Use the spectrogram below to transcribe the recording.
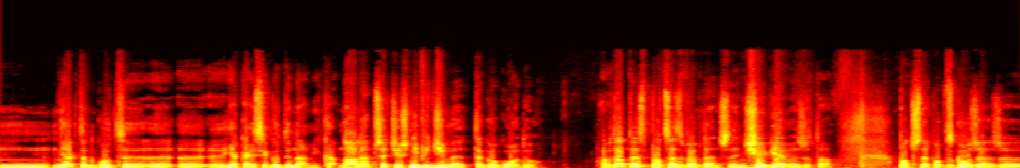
mm, jak ten głód, e, e, e, jaka jest jego dynamika. No ale przecież nie widzimy tego głodu. Prawda? To jest proces wewnętrzny. Dzisiaj wiemy, że to boczne podwzgórze, że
